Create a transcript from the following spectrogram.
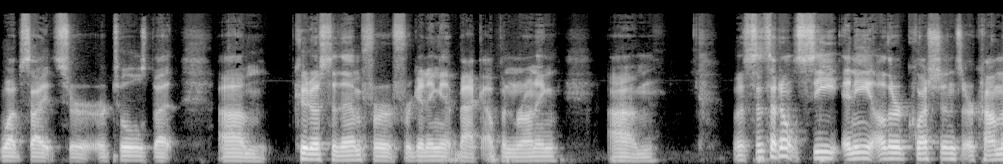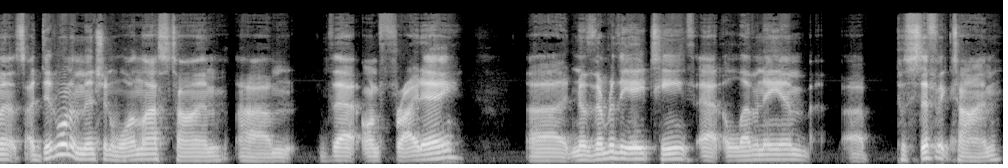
websites or, or tools, but um, kudos to them for for getting it back up and running. Um, but since I don't see any other questions or comments, I did want to mention one last time um, that on Friday, uh, November the 18th at 11 a.m. Uh, Pacific time,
